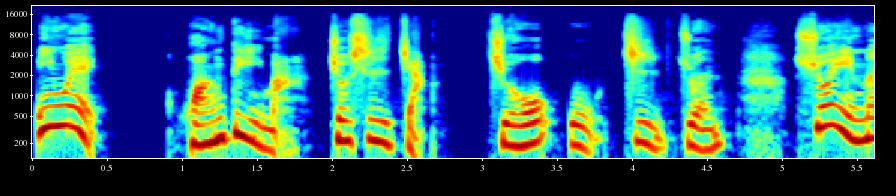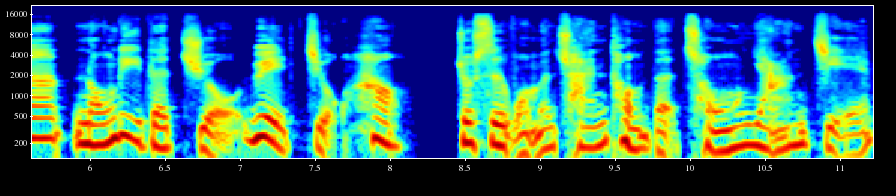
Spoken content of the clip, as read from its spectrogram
因为皇帝嘛，就是讲九五至尊，所以呢，农历的九月九号。就是我们传统的重阳节，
